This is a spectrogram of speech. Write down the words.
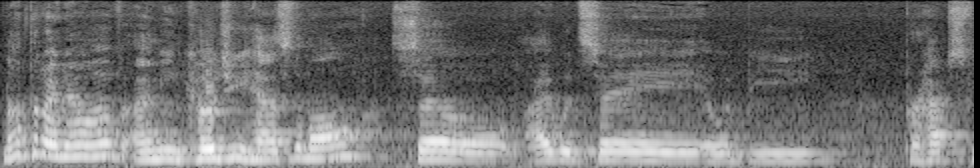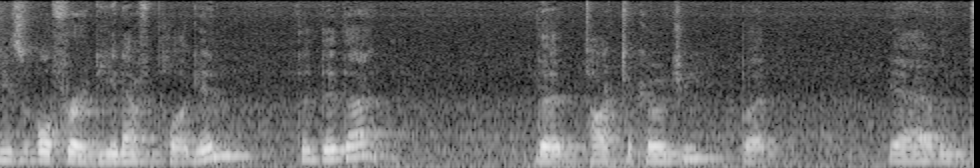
Not that I know of. I mean, Koji has them all, so I would say it would be perhaps feasible for a DNF plugin that did that, that talked to Koji. But yeah, I haven't.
